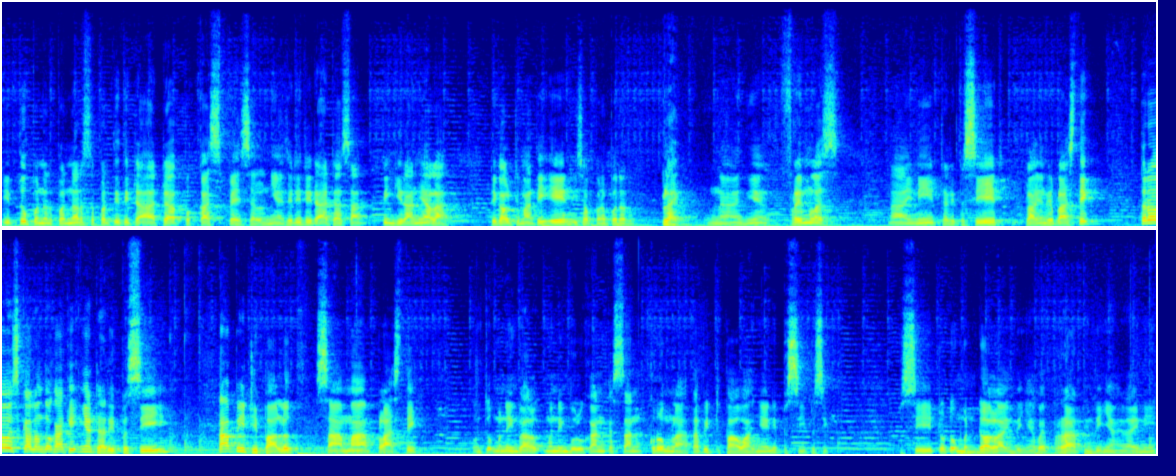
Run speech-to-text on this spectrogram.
itu benar-benar seperti tidak ada bekas bezelnya. Jadi tidak ada pinggirannya lah jadi kalau dimatiin bisa benar-benar black. Nah ini frameless. Nah ini dari besi, belakangnya dari plastik. Terus kalau untuk kakinya dari besi, tapi dibalut sama plastik untuk menimbulkan kesan krom lah. Tapi di bawahnya ini besi besi tutup mendol lah intinya, berat intinya. Nah ini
